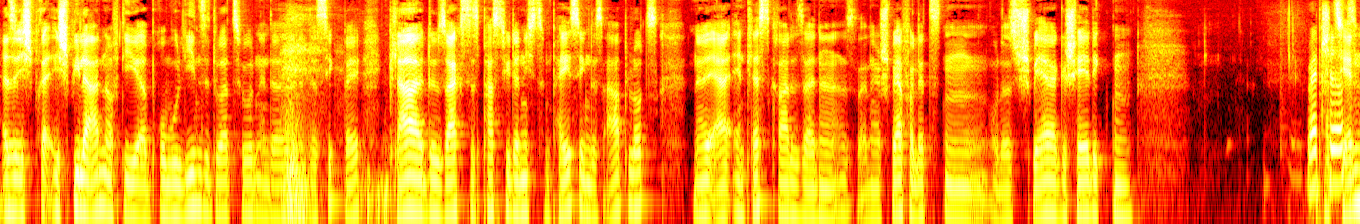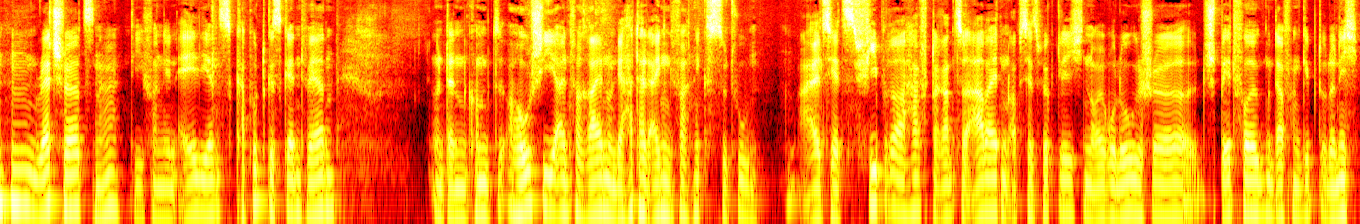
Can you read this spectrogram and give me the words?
Also ich, ich, spiele an auf die Bromulin-Situation in der, in der Sickbay. Klar, du sagst, es passt wieder nicht zum Pacing des A-Plots. Ne, er entlässt gerade seine, seine schwer verletzten oder schwer geschädigten Red Patienten, Redshirts, ne, die von den Aliens kaputt gescannt werden. Und dann kommt Hoshi einfach rein und er hat halt einfach nichts zu tun als jetzt fieberhaft daran zu arbeiten, ob es jetzt wirklich neurologische Spätfolgen davon gibt oder nicht.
